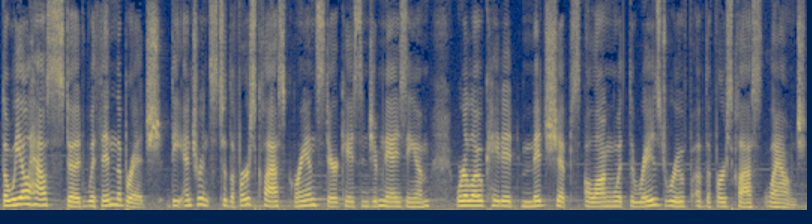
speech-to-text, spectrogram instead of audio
The wheelhouse stood within the bridge. The entrance to the first class grand staircase and gymnasium were located midships along with the raised roof of the first class lounge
